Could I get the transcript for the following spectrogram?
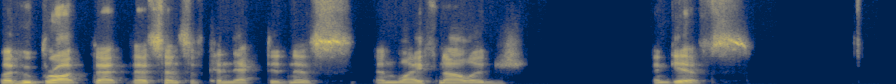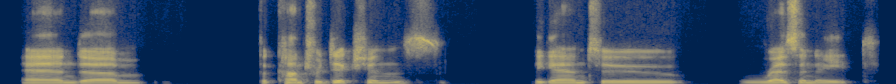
but who brought that, that sense of connectedness and life knowledge and gifts. And um, the contradictions began to resonate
